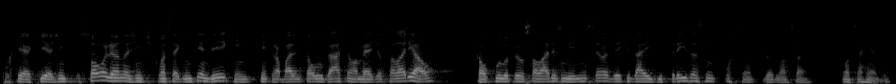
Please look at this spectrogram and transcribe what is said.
porque aqui a gente, só olhando a gente consegue entender, quem, quem trabalha em tal lugar tem uma média salarial, calcula pelos salários mínimos, você vai ver que dá aí de 3 a 5% da nossa, nossa renda.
